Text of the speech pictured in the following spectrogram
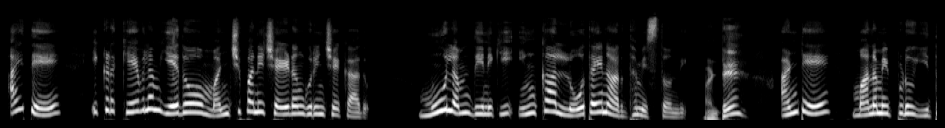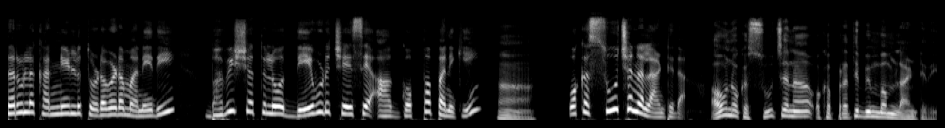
అయితే ఇక్కడ కేవలం ఏదో మంచి పని చేయడం గురించే కాదు. మూలం దీనికి ఇంకా లోతైన అర్థమిస్తోంది. అంటే? అంటే మనమిప్పుడు ఇతరుల కన్నీళ్ళు తొడవడం అనేది భవిష్యత్తులో దేవుడు చేసే ఆ గొప్ప పనికి ఆ, ఒక సూచన లాంటిదా? అవునొక సూచన ఒక ప్రతిబింబం లాంటిది.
